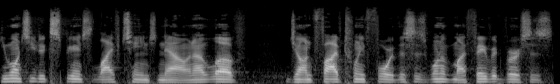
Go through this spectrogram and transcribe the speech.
He wants you to experience life change now. And I love John 5:24. This is one of my favorite verses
